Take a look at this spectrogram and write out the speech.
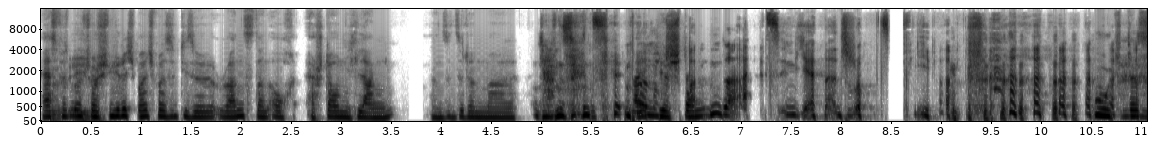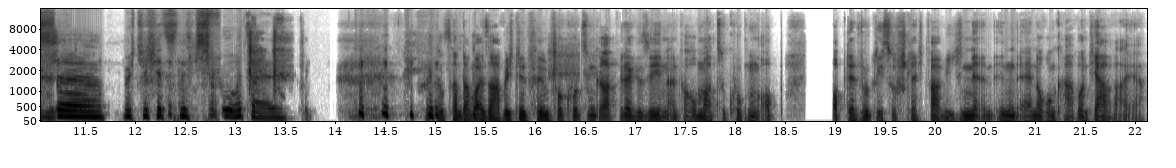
Ja, es wird manchmal schwierig, manchmal sind diese Runs dann auch erstaunlich lang. Dann sind sie dann mal dann sind sie immer noch vier Stunden. spannender als Indiana Jones 4. gut. Das äh, möchte ich jetzt nicht beurteilen. Interessanterweise habe ich den Film vor kurzem gerade wieder gesehen, einfach um mal zu gucken, ob, ob der wirklich so schlecht war, wie ich ihn in, in Erinnerung habe. Und ja, war er.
